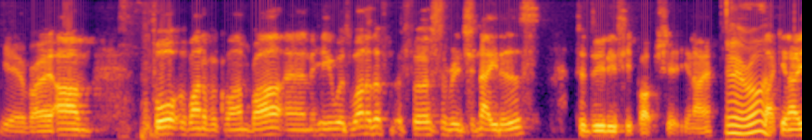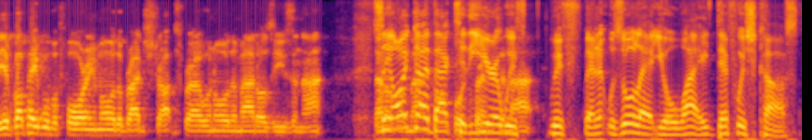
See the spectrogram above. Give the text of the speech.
Yeah, bro. Um, was one of a kind, bro, and he was one of the first originators to do this hip hop shit. You know, Yeah, right. like you know, you've got people before him, all the Brad Struts, bro, and all the Mad Aussies and that. See, I go back to the era with with when it was all out your way, Def Wish Cast.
